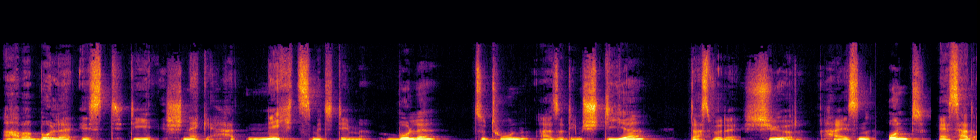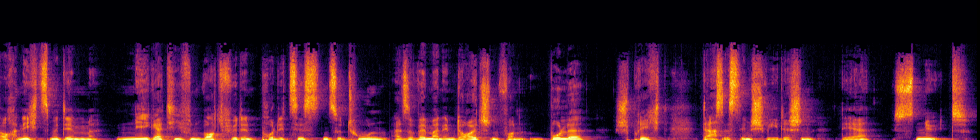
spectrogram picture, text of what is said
aber Bulle ist die Schnecke, hat nichts mit dem Bulle zu tun, also dem Stier, das würde Schür heißen. Und es hat auch nichts mit dem negativen Wort für den Polizisten zu tun. Also wenn man im Deutschen von Bulle spricht, das ist im Schwedischen der Snüt.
